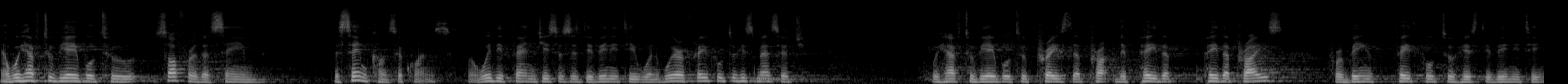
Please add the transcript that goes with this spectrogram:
And we have to be able to suffer the same, the same consequence. When we defend Jesus' divinity, when we are faithful to his message, we have to be able to praise the, the, pay, the, pay the price for being faithful to his divinity.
